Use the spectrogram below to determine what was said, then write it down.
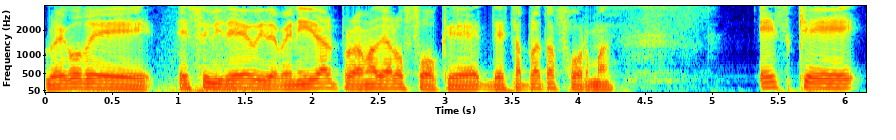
luego de ese video y de venir al programa de Alofoque de esta plataforma es que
